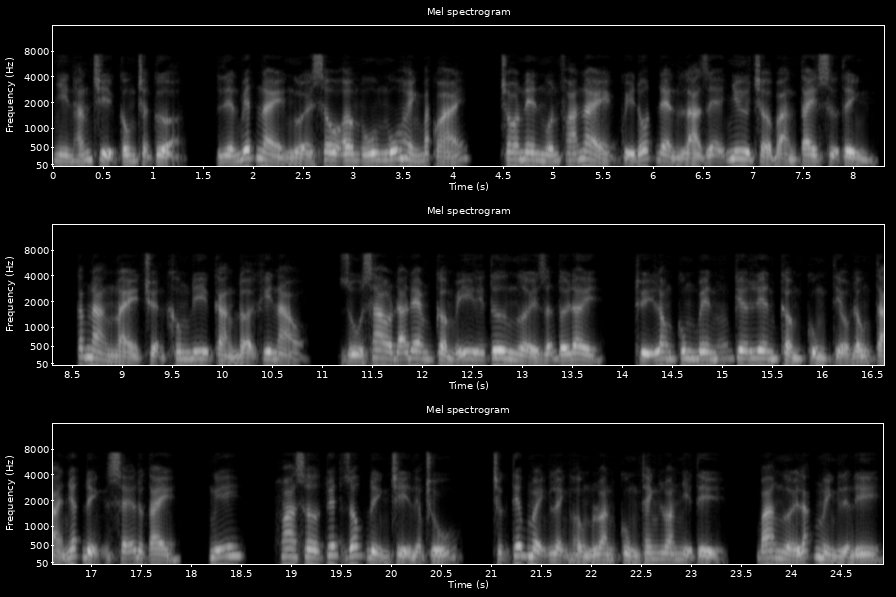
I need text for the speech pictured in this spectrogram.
nhìn hắn chỉ công trận cửa, liền biết này người sâu âm u ngũ hành bắt quái, cho nên muốn phá này quỷ đốt đèn là dễ như trở bàn tay sự tình. Các nàng này chuyện không đi càng đợi khi nào, dù sao đã đem cẩm y tư người dẫn tới đây, Thụy Long cung bên kia liên cẩm cùng tiểu đông tà nhất định sẽ được tay, nghĩ, hoa sơ tuyết dốc đỉnh chỉ niệm chú, trực tiếp mệnh lệnh hồng loan cùng thanh loan nhị tỷ, ba người lắc mình liền đi.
